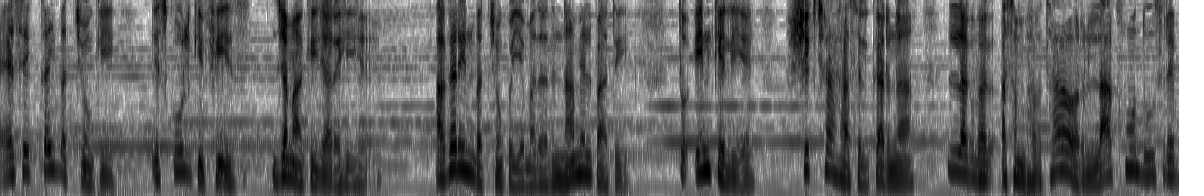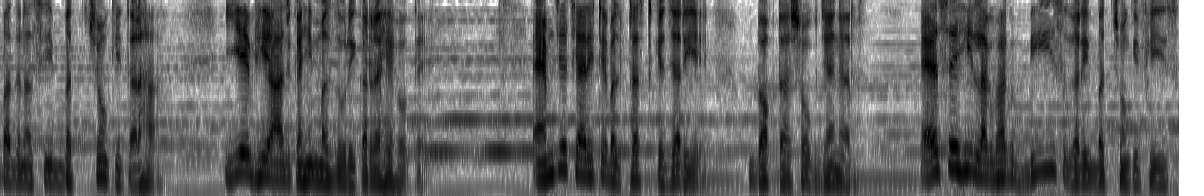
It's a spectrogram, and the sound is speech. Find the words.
ऐसे कई बच्चों की स्कूल की फ़ीस जमा की जा रही है। अगर इन बच्चों को यह मदद ना मिल पाती तो इनके लिए शिक्षा हासिल करना लगभग असंभव था और लाखों दूसरे बदनसीब बच्चों की तरह। ये भी आज कहीं मजदूरी कर रहे होते। एमजे चैरिटेबल ट्रस्ट के ज़रिए डॉक्टर अशोक जैनर ऐसे ही लगभग 20 गरीब बच्चों की फ़ीस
